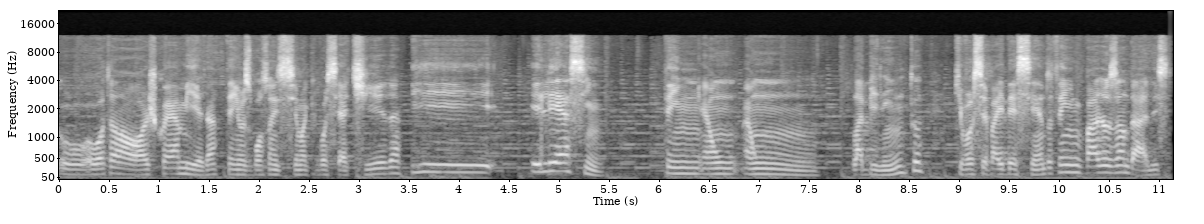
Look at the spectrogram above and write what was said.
o, o outro analógico é a mira. Tem os botões em cima que você atira. E ele é assim. Tem, é, um, é um labirinto que você vai descendo, tem vários andares.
